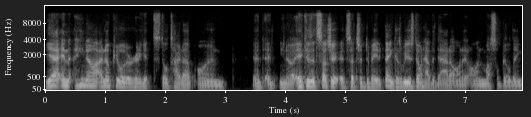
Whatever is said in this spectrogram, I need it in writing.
Yeah and you know i know people are going to get still tied up on and, you know because it, it's such a it's such a debated thing because we just don't have the data on it on muscle building.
